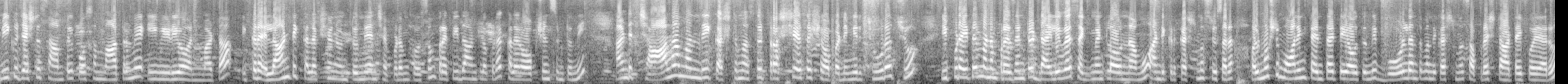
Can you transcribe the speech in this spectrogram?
మీకు జస్ట్ శాంపిల్ కోసం మాత్రమే ఈ వీడియో అన్నమాట. ఇక్కడ ఎలాంటి కలెక్షన్ ఉంటుంది అని చెప్పడం కోసం ప్రతి దాంట్లో కూడా కలర్ ఆప్షన్స్ ఉంటుంది. అండ్ చాలా మంది కస్టమర్స్ ట్రస్ట్ చేసే షాప్ అండి. మీరు చూడొచ్చు. ఇప్పుడైతే మనం ప్రెసెంట్ డైలీ వేర్ సెగ్మెంట్లో ఉన్నాము. అండ్ ఇక్కడ కస్టమర్స్ చూసారా? ఆల్మోస్ట్ మార్నింగ్ టెన్ థర్టీ అవుతుంది. బోల్డ్ ఎంతమంది కస్టమర్స్ అప్పుడే స్టార్ట్ అయిపోయారు.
